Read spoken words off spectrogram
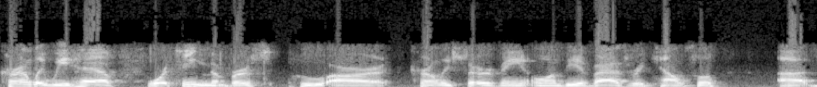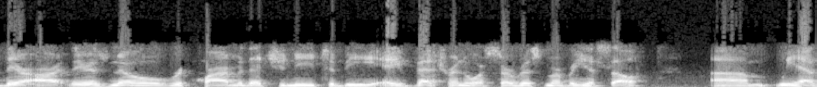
currently we have 14 members who are currently serving on the advisory council. Uh, there are there is no requirement that you need to be a veteran or a service member yourself. Um, we have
